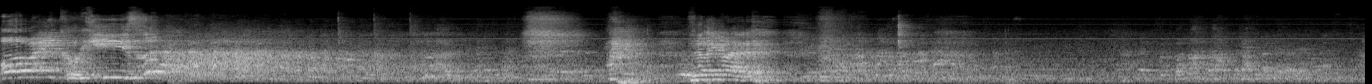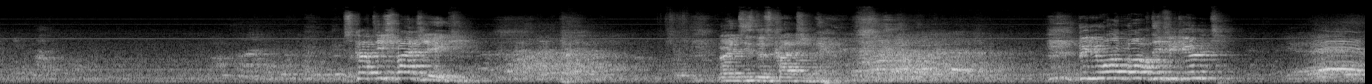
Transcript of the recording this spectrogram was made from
Oh my cookies! Very mal. No, it is the scratch. Do you want more difficult? Yes!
